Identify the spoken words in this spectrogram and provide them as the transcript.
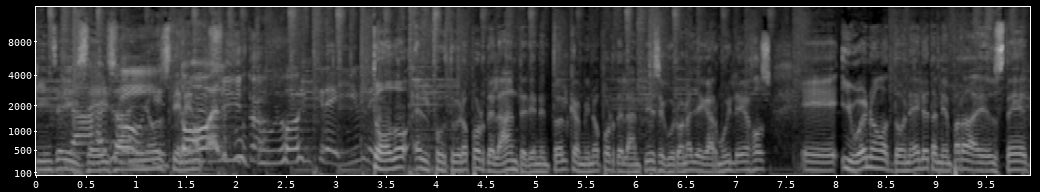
15, 16 años. Tienen todo el futuro increíble. Todo el futuro por delante, tienen todo el camino por delante y seguro van a llegar muy lejos. Eh, y bueno, Don Elio, también para usted,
